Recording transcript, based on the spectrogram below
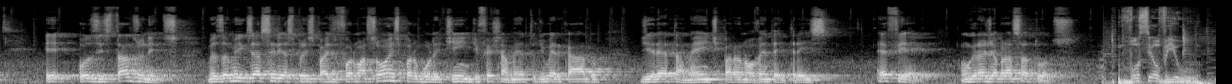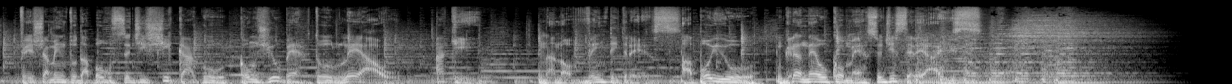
e os Estados Unidos. Meus amigos, essas seriam as principais informações para o boletim de fechamento de mercado diretamente para 93 FM. Um grande abraço a todos. Você ouviu Fechamento da Bolsa de Chicago com Gilberto Leal. Aqui na 93. Apoio Granel Comércio de Cereais.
